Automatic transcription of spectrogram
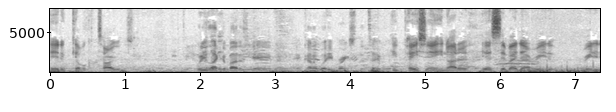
He hit a couple of targets. What do you like about his game and, and kind of what he brings to the table? He patient. He know how to. He'll sit back down, and read it, read the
